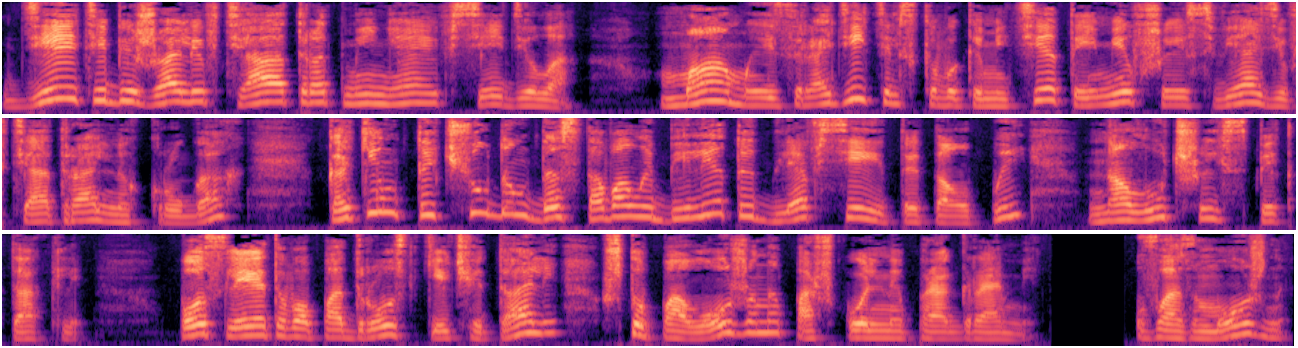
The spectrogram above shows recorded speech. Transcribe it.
Дети бежали в театр, отменяя все дела. Мама из родительского комитета, имевшая связи в театральных кругах, каким-то чудом доставала билеты для всей этой толпы на лучшие спектакли. После этого подростки читали, что положено по школьной программе. Возможно,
